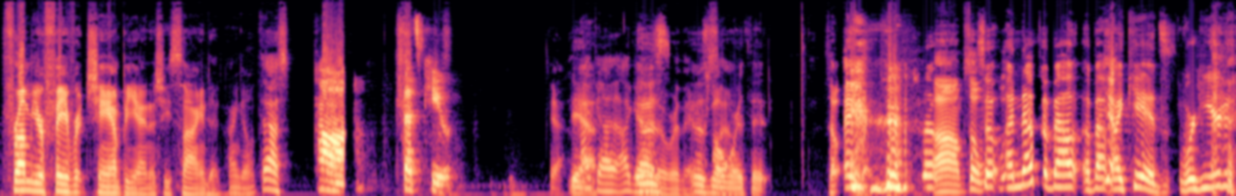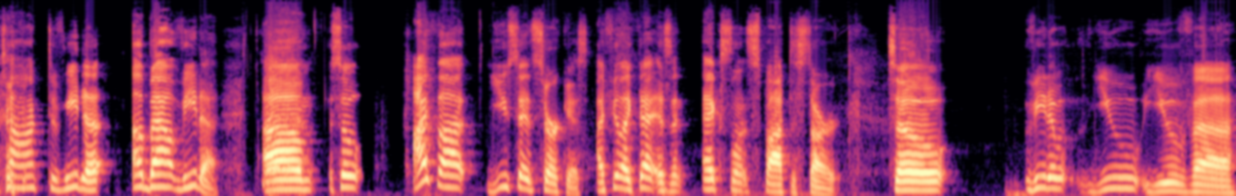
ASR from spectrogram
from your favorite champion. And she signed it. I go, that's. Aw, that's cute. Yeah. Yeah. I got, I got it, was, it over there. It was well so. worth it. So anyway, so, um, so, so enough about about yeah. my kids. We're here to talk to Vita about Vita. Um, so I thought you said circus. I feel like that is an excellent spot to start. So Vita, you you've uh,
